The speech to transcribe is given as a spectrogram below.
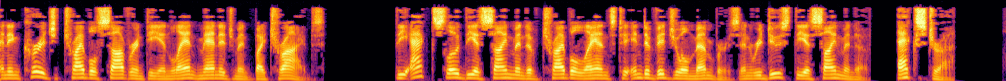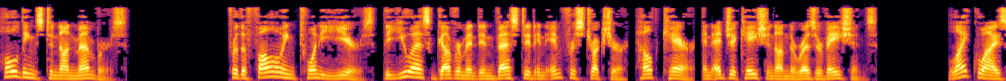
and encouraged tribal sovereignty and land management by tribes. The act slowed the assignment of tribal lands to individual members and reduced the assignment of «extra» holdings to non-members. For the following 20 years, the U.S. government invested in infrastructure, health care, and education on the reservations. Likewise,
